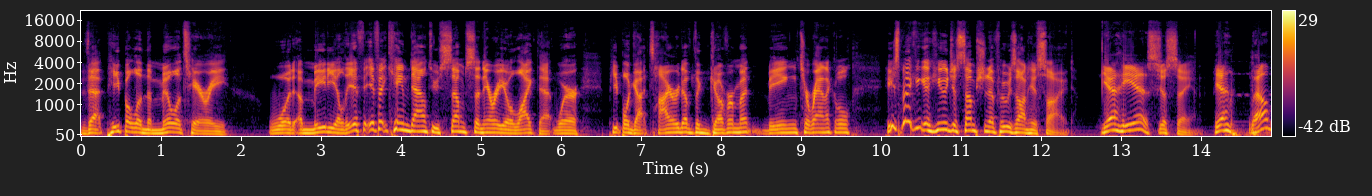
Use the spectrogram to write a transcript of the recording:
that people in the military would immediately, if, if it came down to some scenario like that where people got tired of the government being tyrannical, he's making a huge assumption of who's on his side. Yeah, he is. Just saying. Yeah, well,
